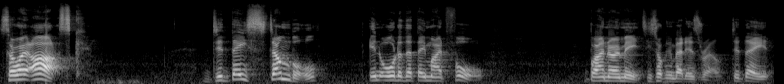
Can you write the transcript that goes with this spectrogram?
So I ask, did they stumble in order that they might fall? By no means. He's talking about Israel. Did they,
